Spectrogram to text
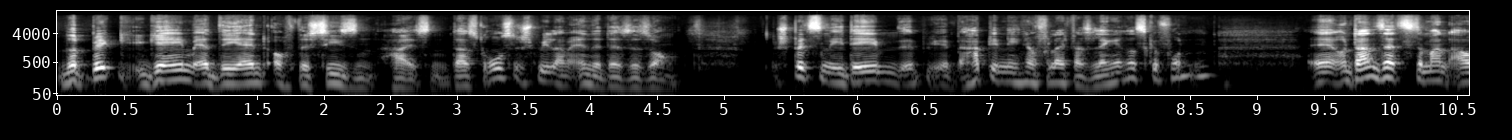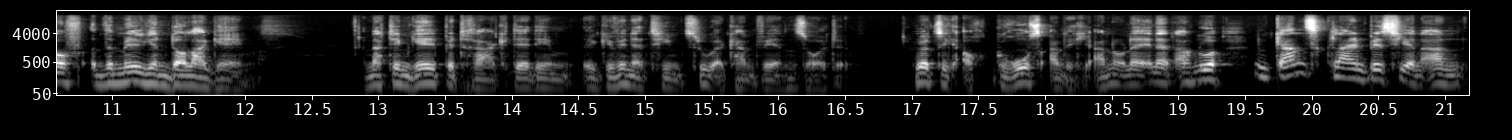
The Big Game at the End of the Season heißen, das große Spiel am Ende der Saison. Spitzenidee, habt ihr nicht noch vielleicht was Längeres gefunden? Äh, und dann setzte man auf The Million Dollar Game, nach dem Geldbetrag, der dem Gewinnerteam zuerkannt werden sollte. Hört sich auch großartig an und erinnert auch nur ein ganz klein bisschen an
